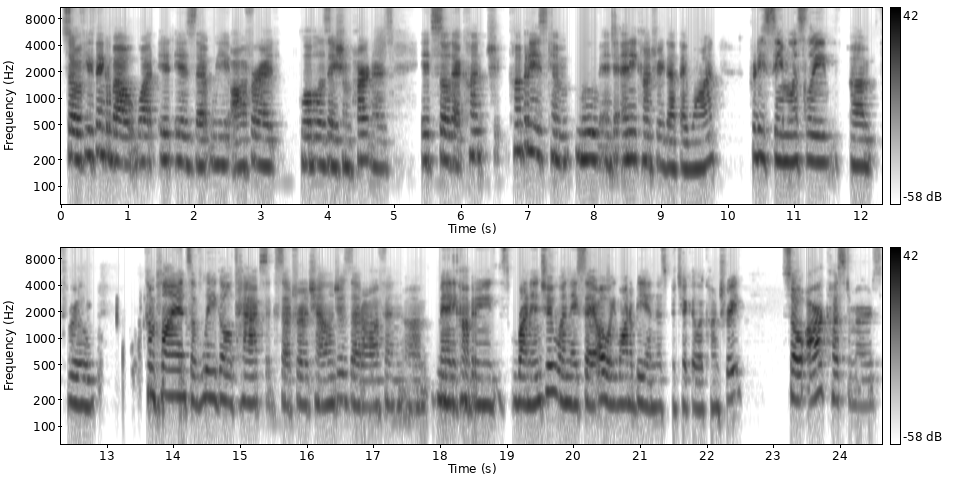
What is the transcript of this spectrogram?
So if you think about what it is that we offer at Globalization Partners, it's so that companies can move into any country that they want pretty seamlessly um, through compliance of legal, tax, etc. challenges that often um, many companies run into when they say, "Oh, we want to be in this particular country." So our customers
